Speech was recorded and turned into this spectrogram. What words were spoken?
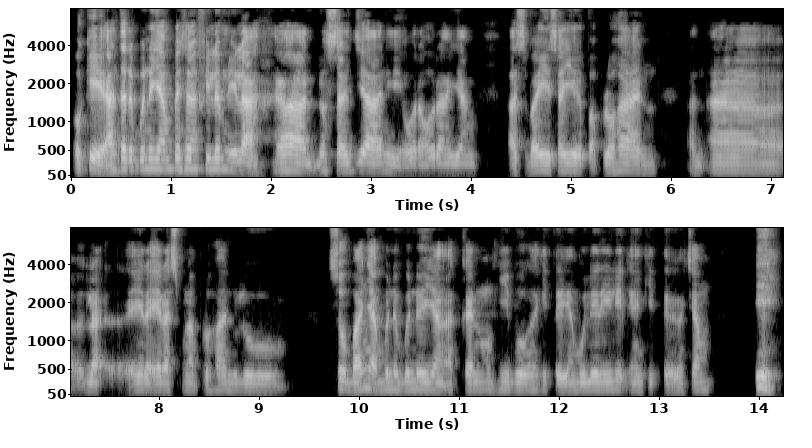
Okey, antara benda yang best dalam filem ni lah, uh, nostalgia ni, orang-orang yang uh, sebaya saya 40-an, uh, era-era 90-an dulu. So, banyak benda-benda yang akan menghiburkan kita, yang boleh relate dengan kita. Macam, eh,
